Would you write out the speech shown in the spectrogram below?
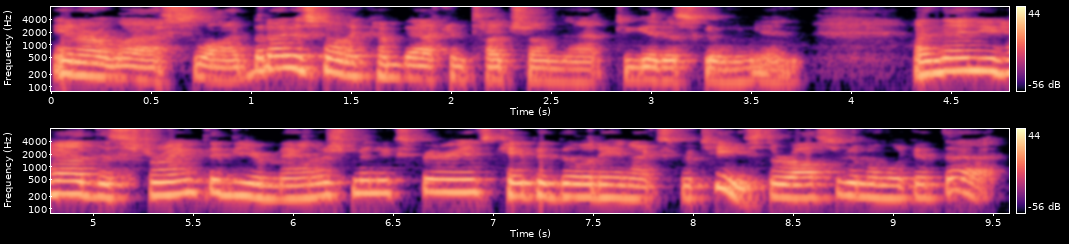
in our last slide, but I just want to come back and touch on that to get us going in. And then you have the strength of your management experience, capability, and expertise. They're also going to look at that.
